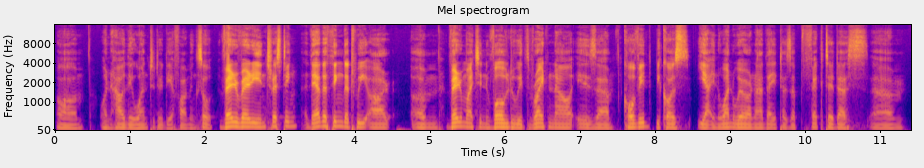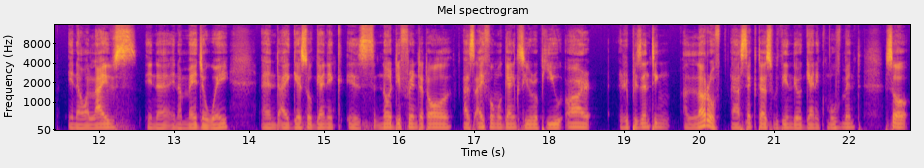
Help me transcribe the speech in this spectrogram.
um, on how they want to do their farming. So, very, very interesting. The other thing that we are um, very much involved with right now is uh, COVID because, yeah, in one way or another, it has affected us um, in our lives in a in a major way. And I guess organic is no different at all. As IFOAM Organics Europe, you are representing a lot of uh, sectors within the organic movement so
